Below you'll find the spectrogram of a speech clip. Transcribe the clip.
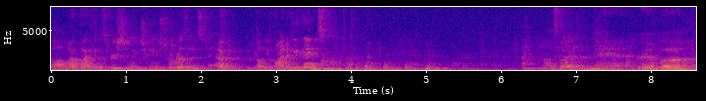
uh, my wife has recently changed her residence to heaven. Could you help me find a few things? I was like, Man, Grandpa,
